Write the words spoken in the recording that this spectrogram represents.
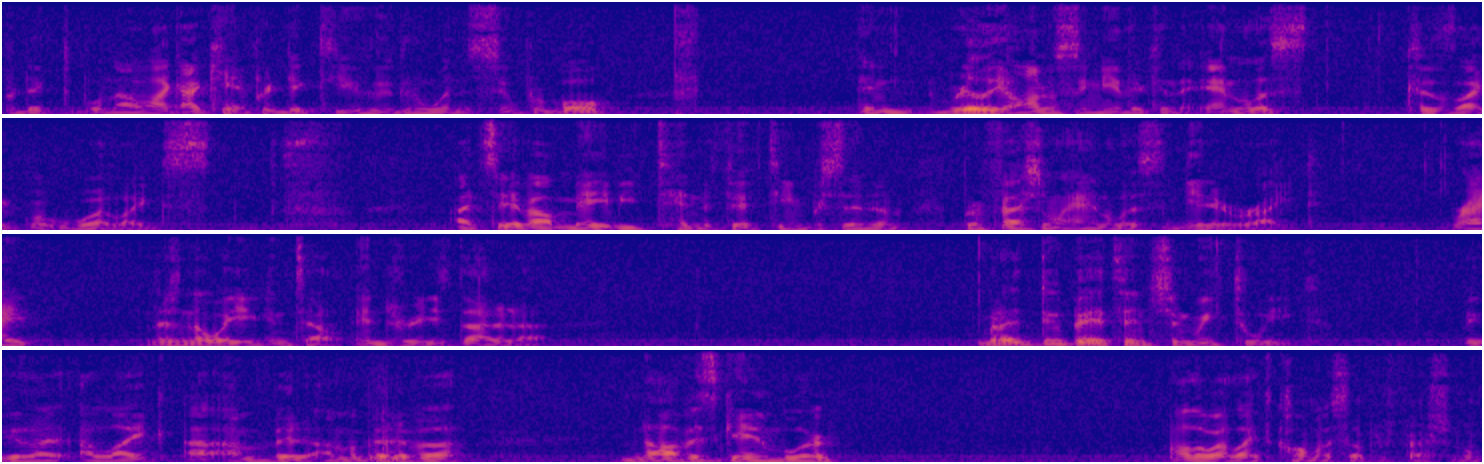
predictable. Now like i can't predict to you who's going to win the super bowl and really honestly neither can the analysts because like what, what like I'd say about maybe 10 to 15 percent of professional analysts get it right right? There's no way you can tell. Injuries da da da but I do pay attention week to week because I, I like I, I'm a bit I'm a bit of a novice gambler. Although I like to call myself professional.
